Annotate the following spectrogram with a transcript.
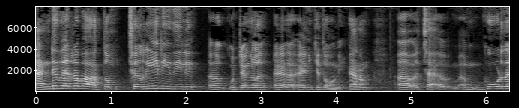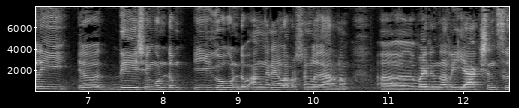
രണ്ടുപേരുടെ ഭാഗത്തും ചെറിയ രീതിയിൽ കുറ്റങ്ങൾ എനിക്ക് തോന്നി. കാരണം കൂടുതൽ ഈ ദേഷ്യം കൊണ്ടും ഈഗോ കൊണ്ടും അങ്ങനെയുള്ള പ്രശ്നങ്ങൾ കാരണം വരുന്ന റിയാക്ഷൻസ്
